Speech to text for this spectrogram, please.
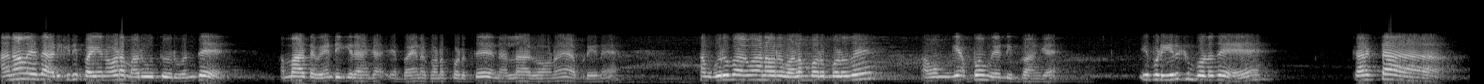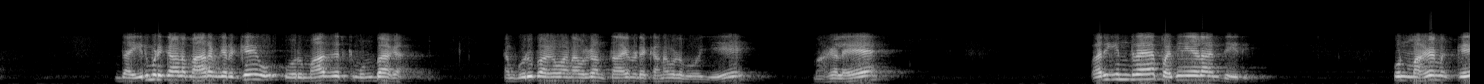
அதனால் இதை அடிக்கடி பையனோட மருவத்தூர் வந்து அம்மாட்ட வேண்டிக்கிறாங்க. என் பையனை குணப்படுத்து நல்லாகணும் அப்படின்னு. நம்ம குரு பகவான் அவர் வளம் வரும் பொழுது அவங்க அப்பவும் வேண்டிப்பாங்க. இப்படி இருக்கும் பொழுது கரெக்டாக இந்த இருமுடி காலம் ஆரம்பிக்கிறதுக்கே ஒரு மாதத்திற்கு முன்பாக நம் குரு பகவான் அவர்கள் அந்த தாயினுடைய கனவுல போய் மகளே வருகின்ற பதினேழாம் தேதி உன் மகனுக்கு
